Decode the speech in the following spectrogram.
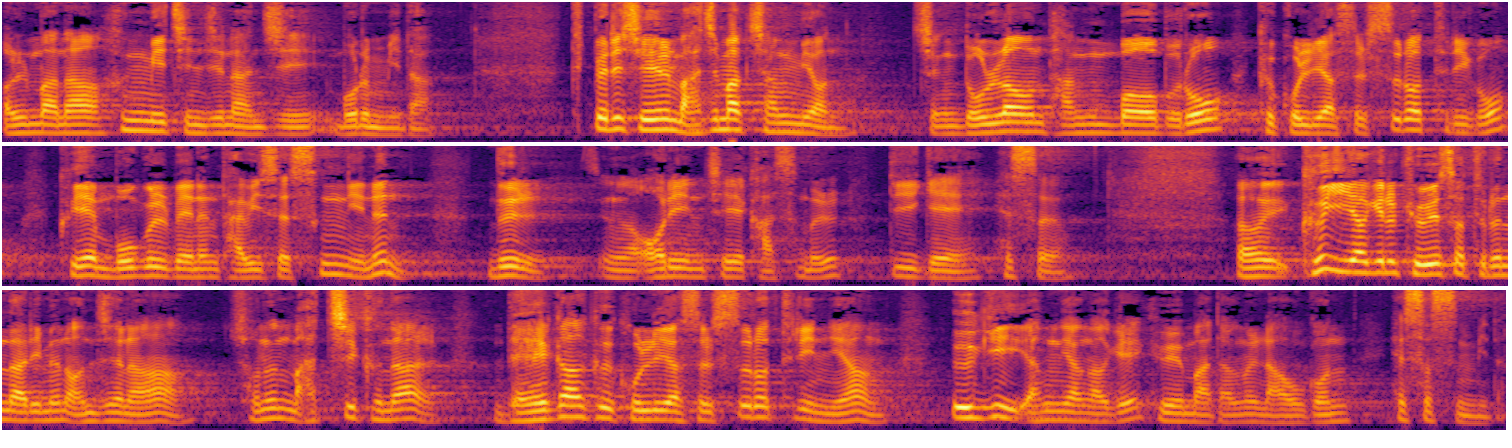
얼마나 흥미진진한지 모릅니다. 특별히 제일 마지막 장면, 즉 놀라운 방법으로 그 골리앗을 쓰러뜨리고 그의 목을 베는 다윗의 승리는 늘 어린 제 가슴을 뛰게 했어요. 어, 그 이야기를 교회에서 들은 날이면 언제나 저는 마치 그날 내가 그 골리앗을 쓰러뜨린 양 의기양양하게 교회 마당을 나오곤 했었습니다.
